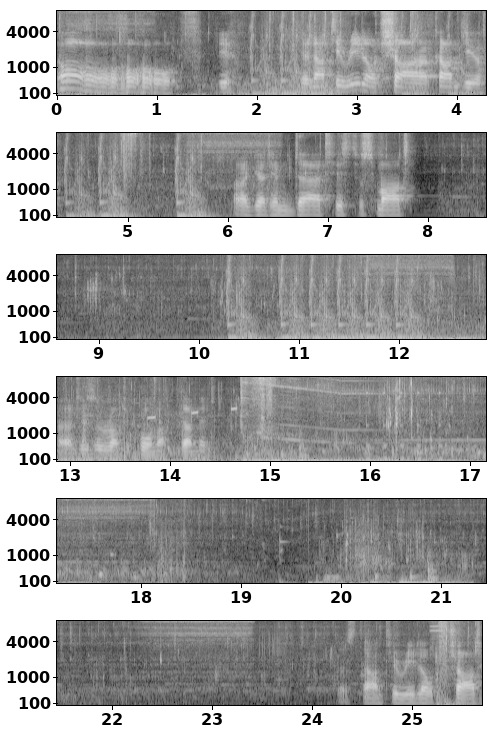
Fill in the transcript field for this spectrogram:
Oh, you, you're an anti-reload shark, aren't you? Gotta get him dead, he's too smart. And he's around the corner, damn it. Just the anti-reload chart.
